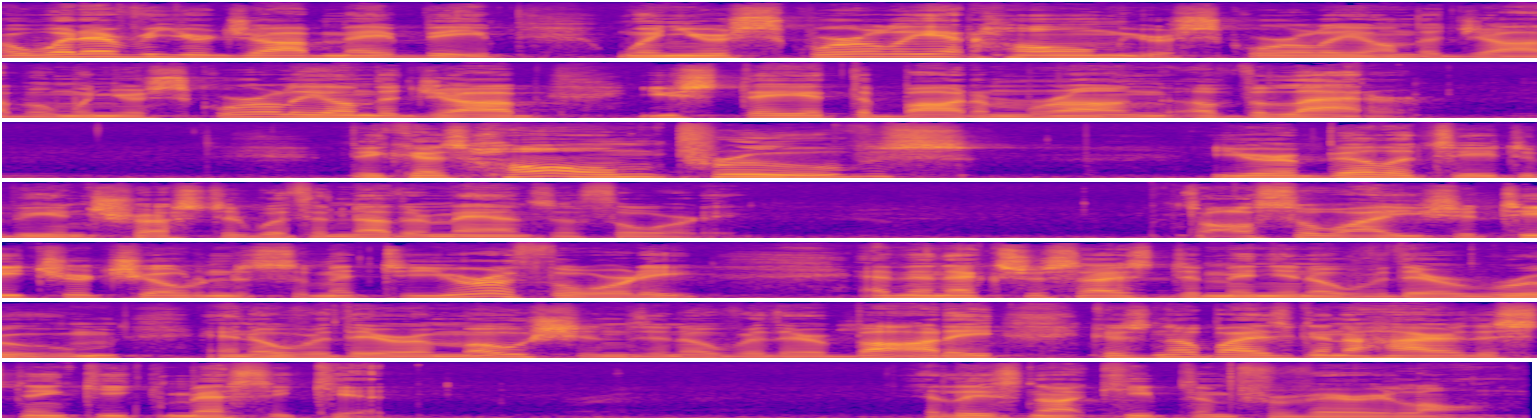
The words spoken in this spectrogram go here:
or whatever your job may be. When you're squirrely at home, you're squirrely squirrely on the job. And when you're squirrely on the job, you stay at the bottom rung of the ladder. Because home proves your ability to be entrusted with another man's authority. It's also why you should teach your children to submit to your authority and then exercise dominion over their room and over their emotions and over their body, because nobody's going to hire the stinky, messy kid. At least not keep them for very long.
